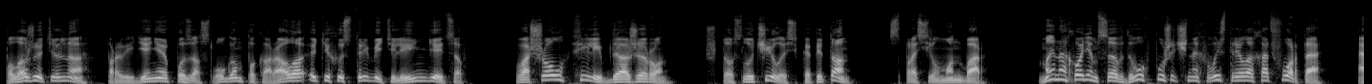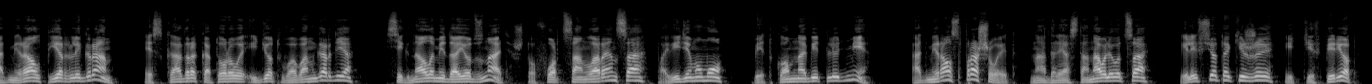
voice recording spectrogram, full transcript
Положительно, проведение по заслугам покарало этих истребителей-индейцев. Вошел Филипп де Ажерон. «Что случилось, капитан?» — спросил Монбар. «Мы находимся в двух пушечных выстрелах от форта. Адмирал Пьер Легран, эскадра которого идет в авангарде, сигналами дает знать, что форт Сан-Лоренсо, по-видимому, битком набит людьми. Адмирал спрашивает, надо ли останавливаться или все-таки же идти вперед.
